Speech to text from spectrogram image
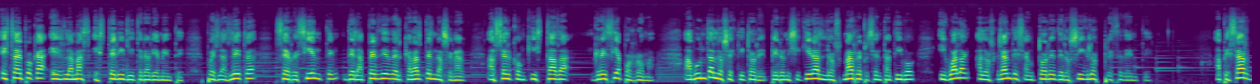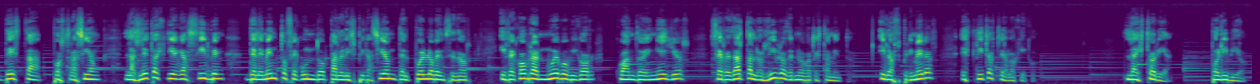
Esta época es la más estéril literariamente, pues las letras se resienten de la pérdida del carácter nacional al ser conquistada Grecia por Roma. Abundan los escritores, pero ni siquiera los más representativos igualan a los grandes autores de los siglos precedentes. A pesar de esta postración, las letras griegas sirven de elemento fecundo para la inspiración del pueblo vencedor y recobran nuevo vigor cuando en ellos se redactan los libros del Nuevo Testamento y los primeros escritos teológicos. La historia. Polibio,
